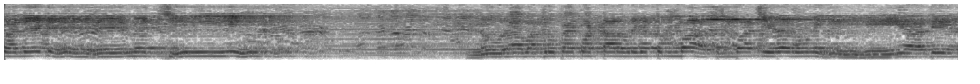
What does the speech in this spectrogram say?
ಕಲೆಗೆ ಮೆಚ್ಚಿ ನೂರ ಒಂದ್ ರೂಪಾಯಿ ಕೊಟ್ಟಾರ ಅವರಿಗೆ ತುಂಬಾ ತುಂಬಾ ಚಿರಋಣಿ ಅದೇನ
